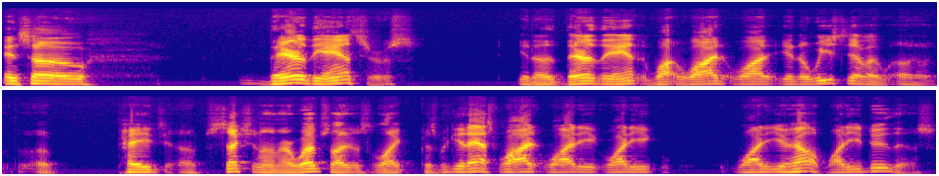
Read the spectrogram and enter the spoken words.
and so they're the answers. You know, they're the why, why, why, you know, we used to have a, a, a page, a section on our website. It was like, because we get asked, why, why do you, why do you, why do you help? Why do you do this?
